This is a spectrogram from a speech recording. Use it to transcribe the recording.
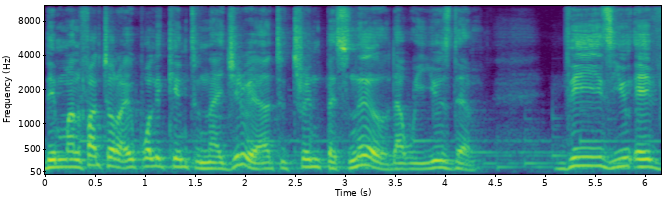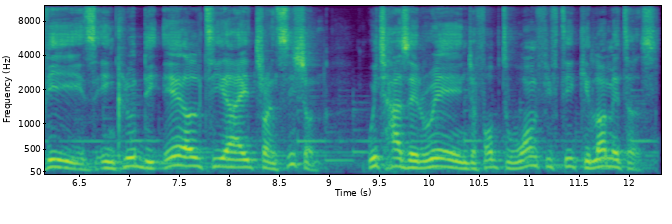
The manufacturer equally came to Nigeria to train personnel that will use them. These UAVs include the ALTI Transition, which has a range of up to 150 kilometers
